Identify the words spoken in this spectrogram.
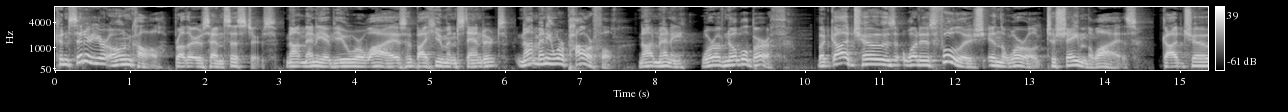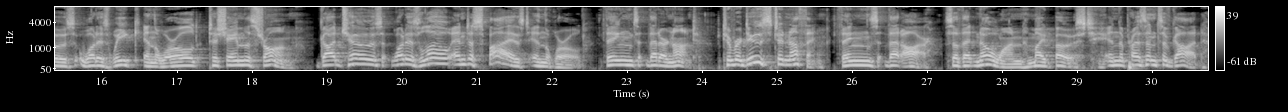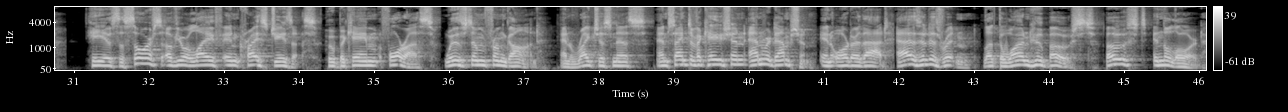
Consider your own call, brothers and sisters. Not many of you were wise by human standards. Not many were powerful. Not many were of noble birth. But God chose what is foolish in the world to shame the wise. God chose what is weak in the world to shame the strong. God chose what is low and despised in the world, things that are not, to reduce to nothing things that are, so that no one might boast in the presence of God. He is the source of your life in Christ Jesus, who became for us wisdom from God, and righteousness, and sanctification, and redemption, in order that, as it is written, let the one who boasts boast in the Lord.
